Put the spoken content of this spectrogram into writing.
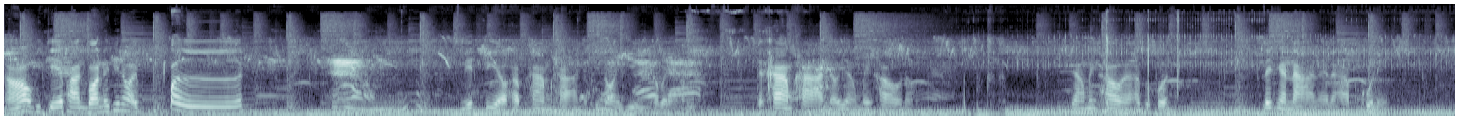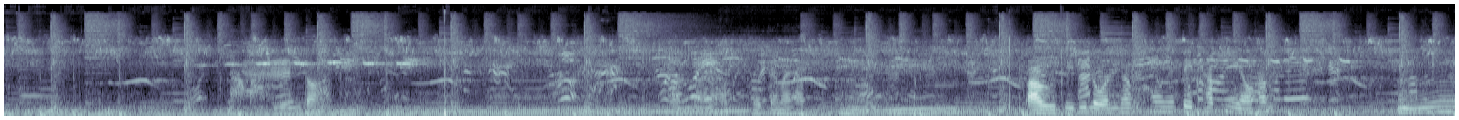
เอาพี่เจผ่านบอลให้พี่หน่อย เปิดนิดเดียวครับข้ามคานพี่หน่อยยิงเข้าไปแล้วครับแต่ข้ามคานแล้วยังไม่เข้าเนาะยังไม่เข้านะครับ ทุกคนเล่นกันนานเลยนะครับ คู่นี้เอามาเรียนต่อ ครับอลมาแล้วครับเล็กได้ไหมครับอืมเป่าอยู่ที่พี่โลนครับเขายังติดครับเหนียวครับ อืม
